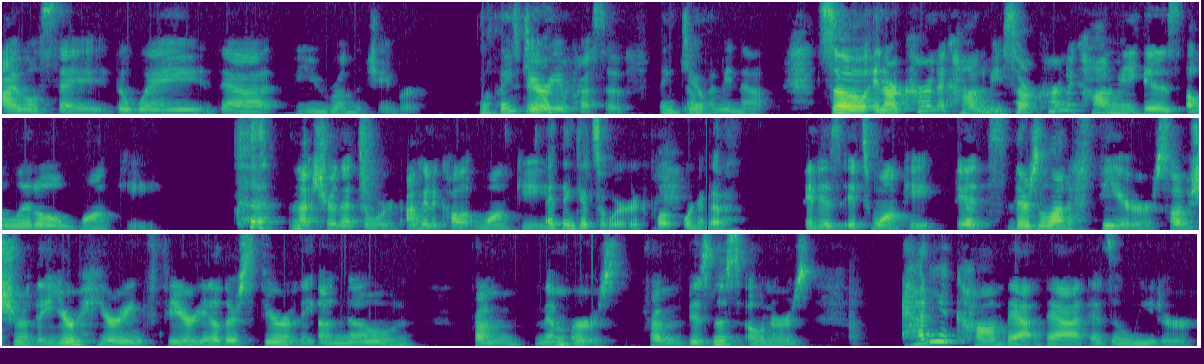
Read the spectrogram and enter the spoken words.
I will say the way that you run the chamber. Well, thank It's very impressive. thank No, you. I mean that. So in our current economy, so our current economy is a little wonky. I'm not sure that's a word. I'm going to call it wonky. I think it's a word. Well, we're gonna. It is. It's wonky. Yeah. It's there's a lot of fear. So I'm sure that you're hearing fear. You know, there's fear of the unknown from members, from business owners. How do you combat that as a leader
